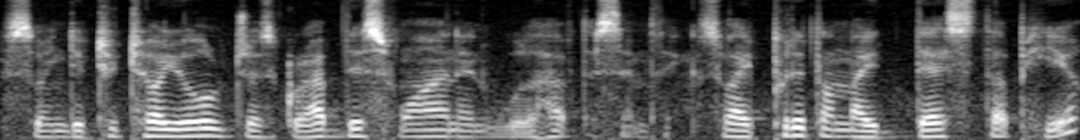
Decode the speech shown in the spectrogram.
So in the tutorial just grab this one and we'll have the same thing. So I put it on my desktop here.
